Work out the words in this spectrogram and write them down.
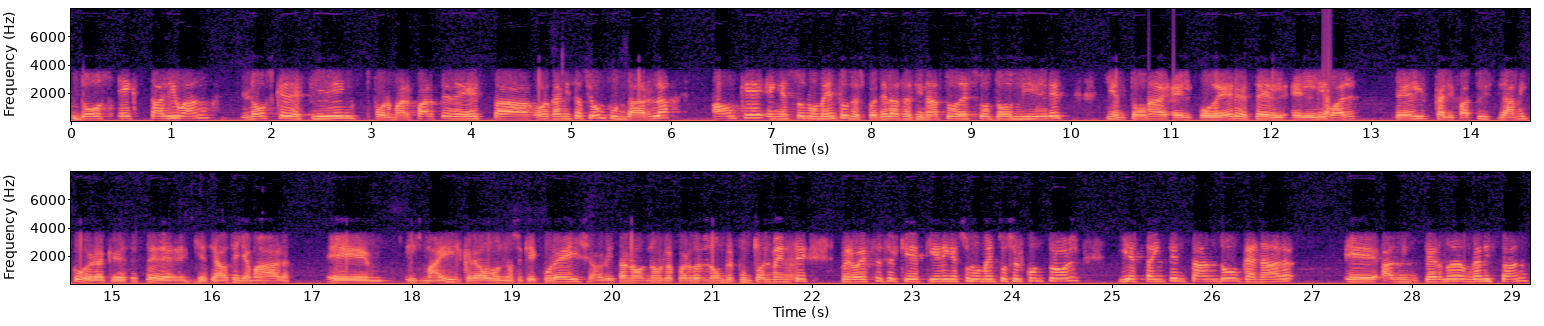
dos ex talibán los que deciden formar parte de esta organización, fundarla, aunque en estos momentos, después del asesinato de estos dos líderes, quien toma el poder es el, el líder del califato islámico, ¿verdad? que es este que se hace llamar eh, Ismail, creo, no sé qué, Quraysh, ahorita no, no recuerdo el nombre puntualmente, pero este es el que tiene en estos momentos el control y está intentando ganar eh, a lo interno de Afganistán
